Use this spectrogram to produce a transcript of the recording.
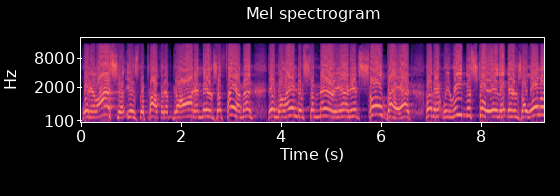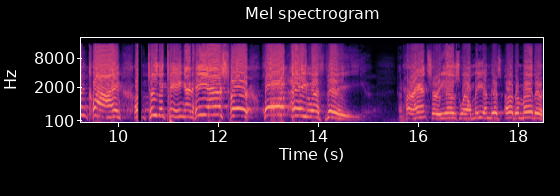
when Elisha is the prophet of God and there's a famine in the land of Samaria and it's so bad that we read the story that there's a woman crying unto the king and he asked her, What aileth thee? And her answer is, well, me and this other mother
